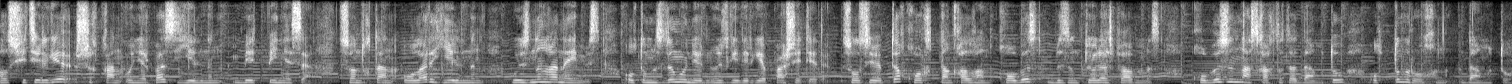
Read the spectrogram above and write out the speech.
Ал шетелге шыққан өнерпаз елінің бет бейнесі. Сондықтан олар елінің өзінің ғана емес ұлтымыздың өнерін өзгелерге паш етеді. Сол себепті қорқыттан қалған қобыз біздің төл аспабымыз. Қобыз үнін асқақтата дамыту ұлттың рухын дамыту.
